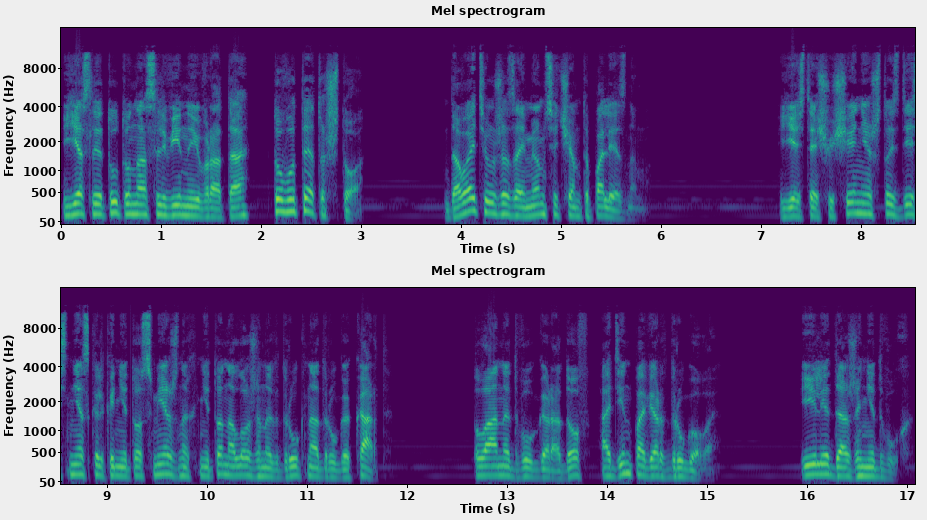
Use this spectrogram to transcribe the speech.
Если тут у нас львиные врата, то вот это что? Давайте уже займемся чем-то полезным. Есть ощущение, что здесь несколько не то смежных, не то наложенных друг на друга карт. Планы двух городов, один поверх другого. Или даже не двух.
